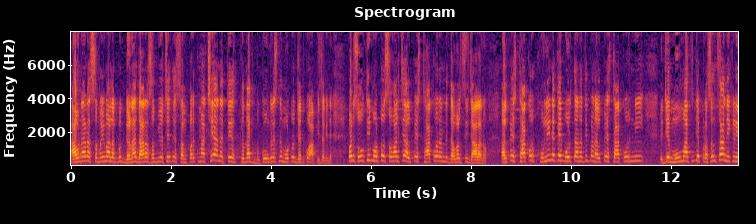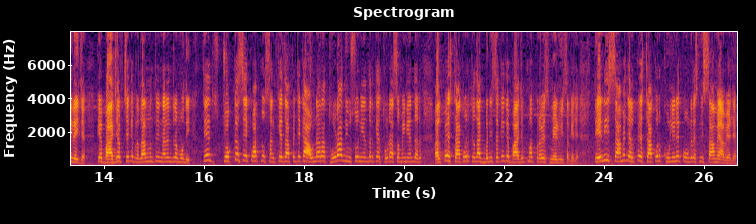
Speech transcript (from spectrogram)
આવનારા સમયમાં લગભગ ઘણા ધારાસભ્યો છે તે સંપર્કમાં છે અને તે કદાચ કોંગ્રેસને મોટો ઝટકો આપી શકે છે. પણ સૌથી મોટો સવાલ છે અલ્પેશ ઠાકોર અને ધવલસિંહ ઝાલાનો. અલ્પેશ ઠાકોર ખુલીને કંઈ બોલતા નથી, પણ અલ્પેશ ઠાકોરની જે મુંહમાંથી જે પ્રશંસા નીકળી રહી છે કે ભાજપ છે કે પ્રધાનમંત્રી નરેન્દ્ર મોદી, તે ચોક્કસ એક વાતનો સંકેત આપે છે કે આવનારા થોડા દિવસોની અંદર કે થોડા સમયની અંદર અલ્પેશ ઠાકોર કદાચ બની શકે કે ભાજપમાં પ્રવેશ મેળવી શકે છે. તેની સામે જ અલ્પેશ ઠાકોર ખુલીને કોંગ્રેસની સામે આવ્યા છે.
